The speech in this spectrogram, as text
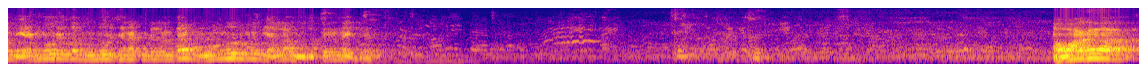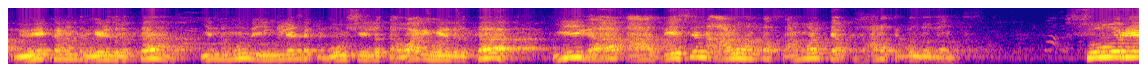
ಒಂದು ಎರಡ್ನೂರಿಂದ ಮುನ್ನೂರು ಜನ ಕೂಡಿದ್ರಂದ್ರೆ ಮುನ್ನೂರು ಮಂದಿ ಎಲ್ಲ ಮುದುಕರನ್ನ ಇದ್ರು. ಅವಾಗ ವಿವೇಕಾನಂದರು ಹೇಳಿದಿರುತ್ತ, ಇನ್ನು ಮುಂದೆ ಇಂಗ್ಲೆಂಡಕ್ಕೆ ಭವಿಷ್ಯ ಇಲ್ಲತ್ತ ಅವಾಗ ಹೇಳಿದಿರುತ್ತ, ಈಗ ಆ ದೇಶನ ಆಳುವಂತ ಸಾಮರ್ಥ್ಯ ಭಾರತಕ್ಕೆ ಬಂದದ ಅಂತ ಸೂರ್ಯ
